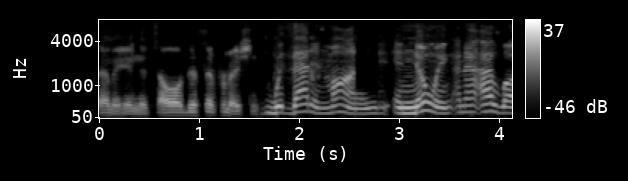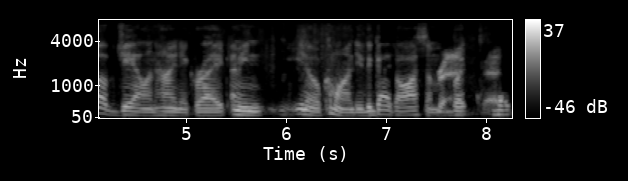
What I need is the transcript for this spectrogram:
I mean, it's all disinformation. with that in mind and knowing, and I, I love J. Allen Hynek, right? I mean, you know, come on, dude, the guy's awesome, Right, but, right. but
